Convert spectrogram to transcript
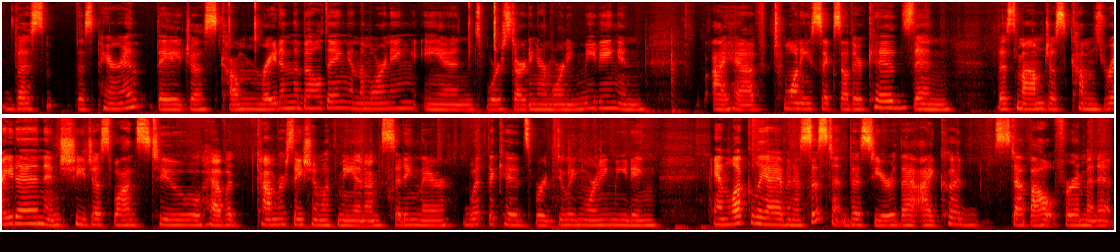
this this parent, they just come right in the building in the morning and we're starting our morning meeting and I have 26 other kids and this mom just comes right in and she just wants to have a conversation with me and I'm sitting there with the kids. We're doing morning meeting. And luckily I have an assistant this year that I could step out for a minute,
